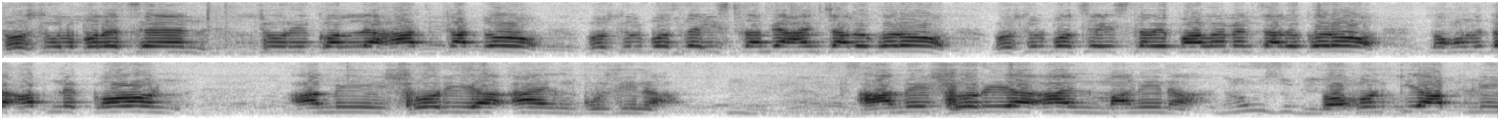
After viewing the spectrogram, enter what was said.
রসুল বলেছেন, চুরি করলে হাত কাটো। রসুল বলছে, ইসলামী আইন চালু করো। রসুল বলছে, ইসলামী পার্লামেন্ট চালু করো। তখন আপনি কন, আমি শরিয়া আইন বুঝি না। আমি শরিয়া আইন মানি না। তখন কি আপনি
